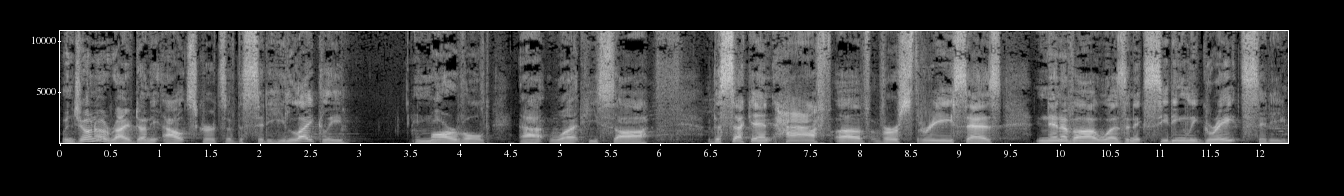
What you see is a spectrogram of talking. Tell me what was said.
When Jonah arrived on the outskirts of the city, he likely marveled at what he saw. The second half of verse 3 says Nineveh was an exceedingly great city,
